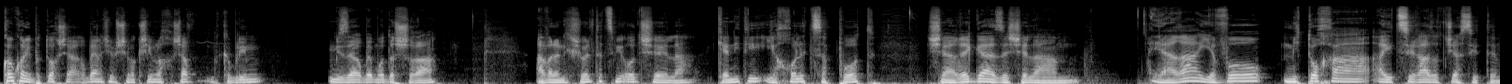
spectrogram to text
קודם כל אני בטוח שהרבה אנשים שמקשיבים לך עכשיו מקבלים מזה הרבה מאוד השראה, אבל אני שואל את עצמי עוד שאלה, כי אני הייתי יכול לצפות שהרגע הזה של ההערה יבוא מתוך היצירה הזאת שעשיתם.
